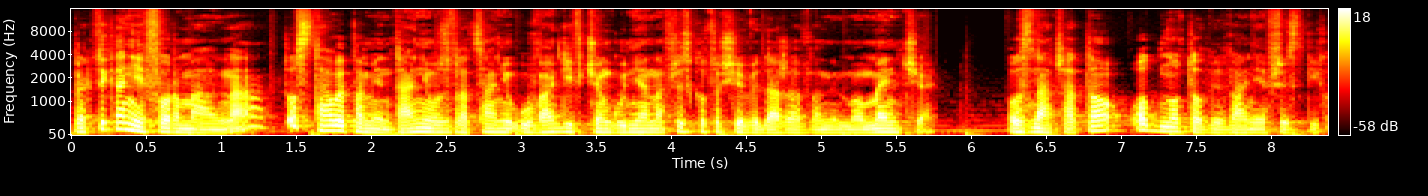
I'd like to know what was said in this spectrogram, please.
Praktyka nieformalna to stałe pamiętanie o zwracaniu uwagi w ciągu dnia na wszystko, co się wydarza w danym momencie. Oznacza to odnotowywanie wszystkich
